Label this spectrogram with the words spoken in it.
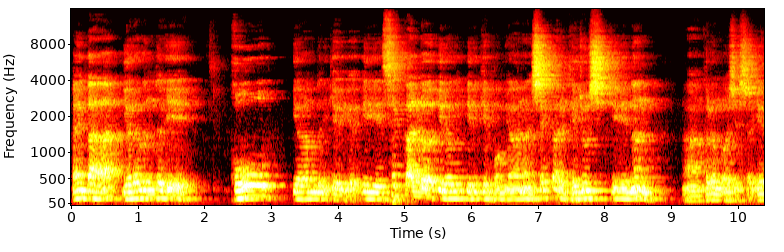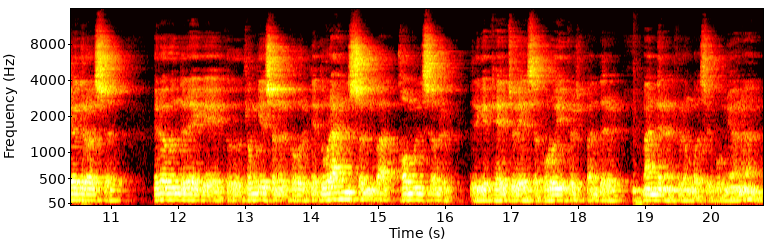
그러니까 여러분들이 고 여러분들이 이 색깔로 이렇게 보면은 색깔을 대조시키는 아, 그런 것이 있어요. 예를 들어서 여러분들에게 그 경계선을 그을 때 노란 선과 검은 선을 이렇게 대조해서 도로의 표지판들을 만드는 그런 것을 보면은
